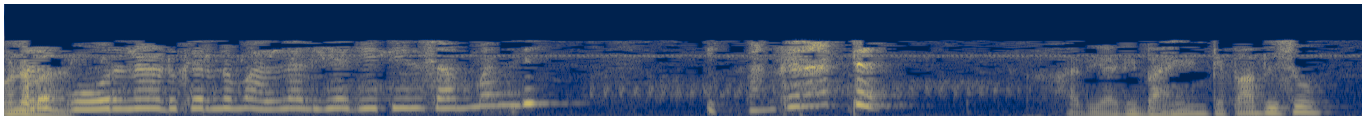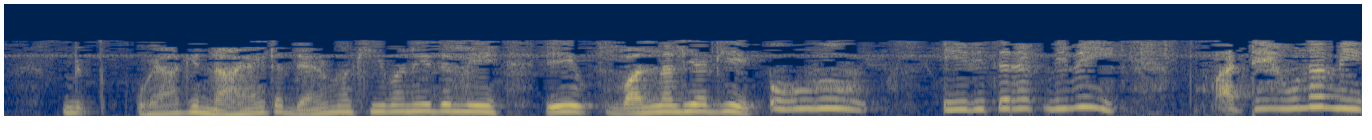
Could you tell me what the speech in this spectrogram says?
ඔන්න අර. ගෝරනාඩු කරන මල්ලාලියගේ තියෙන සම්බන්ධය? ඉක්මන් කරන්න. හරි හරි බයෙන් බිසෝ මේ ඔයාගේ නායයට දැනුණා කීව නේද මේ ඒ වල්ලලියගේ ඔව්. ඒ විතරක් නෙමෙයි. මට වුණා මේ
